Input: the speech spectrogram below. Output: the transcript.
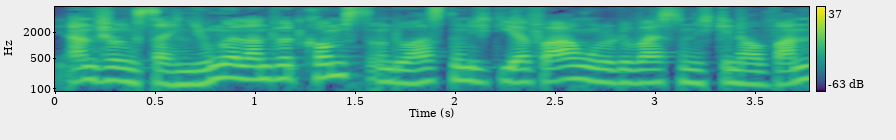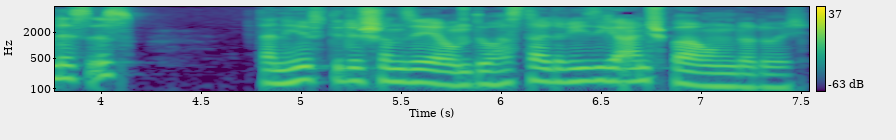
in Anführungszeichen junger Landwirt kommst und du hast noch nicht die Erfahrung oder du weißt noch nicht genau, wann das ist, dann hilft dir das schon sehr und du hast halt riesige Einsparungen dadurch.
